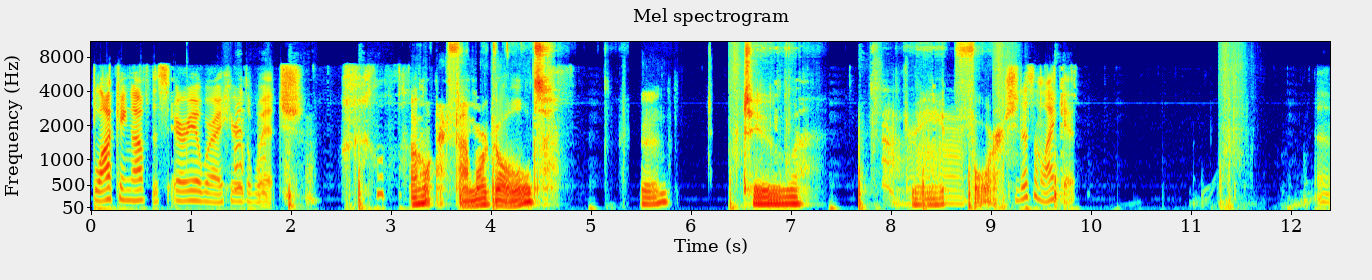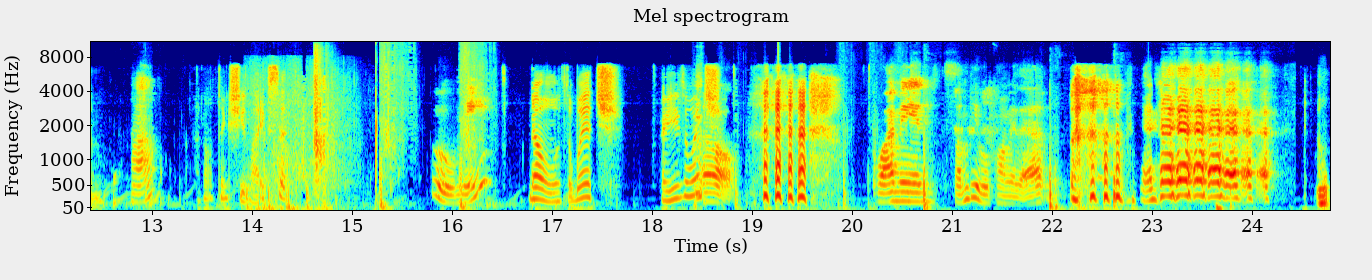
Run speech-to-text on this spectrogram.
blocking off this area where I hear the witch. Oh, I found more gold. Good. Two, three, four. she doesn't like it. Um, Huh? I don't think she likes it. Who, me? No, the witch. Are you the witch? Oh. Well, I mean, some people call me that.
